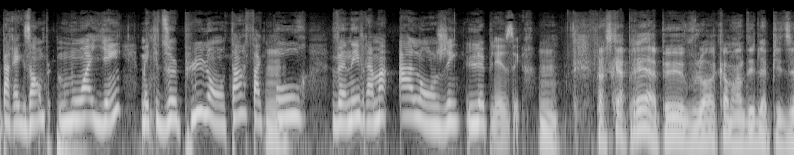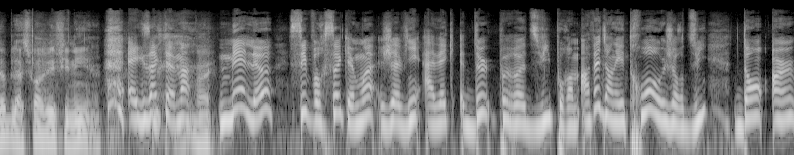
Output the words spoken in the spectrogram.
par exemple, moyen, mais qui dure plus longtemps. Fait que pour venir vraiment allonger le plaisir. Hum. Parce qu'après, elle peut vouloir commander de la pizza, puis la soirée est finie. hein. Exactement. Ouais. Mais là, c'est pour ça que moi, je viens avec deux produits pour hommes. En fait, j'en ai trois aujourd'hui, dont un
